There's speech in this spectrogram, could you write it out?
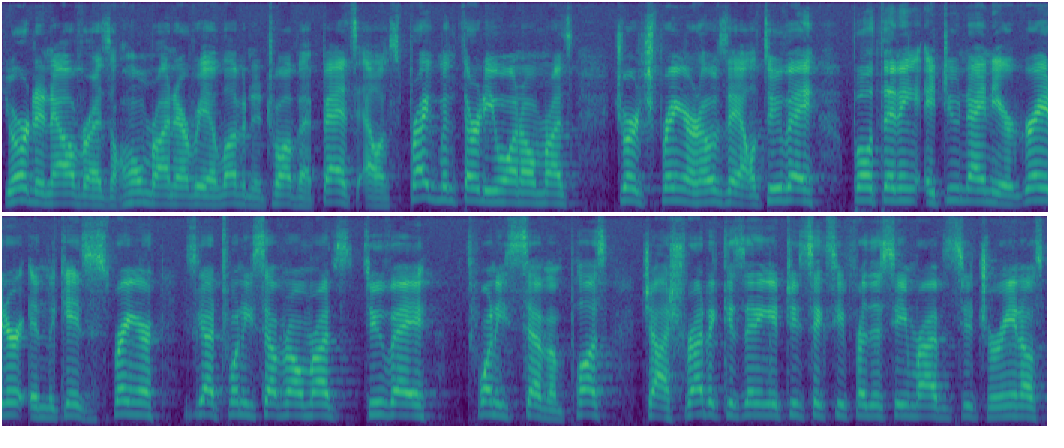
Yordan Alvarez, a home run every 11 to 12 at bats. Alex Bregman, 31 home runs. George Springer and Jose Altuve, both hitting a 290 or greater. In the case Springer, he's got 27 home runs. Tuve, 27 plus. Josh Reddick is hitting at 260 for the team. Robinson Chirinos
